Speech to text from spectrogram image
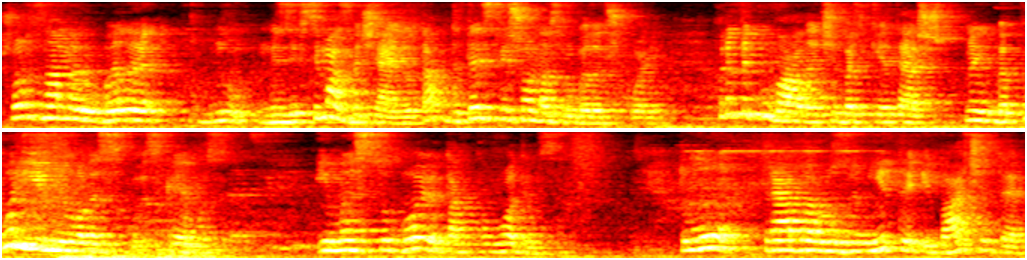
що з нами робили, ну не зі всіма, звичайно, так? В дитинстві що нас робили в школі? Критикували, чи батьки теж, ну якби порівнювали з, з кимось. І ми з собою так поводимося. Тому треба розуміти і бачити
